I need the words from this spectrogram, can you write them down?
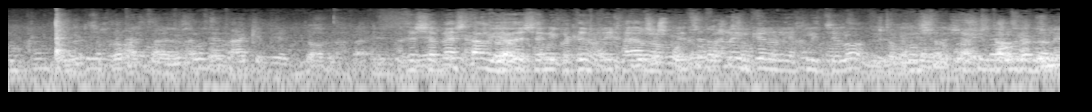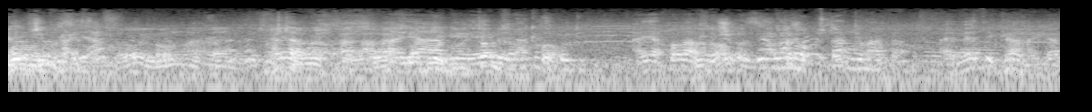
לו כלל. זה. זה שווה שטר כזה שאני כותב אני חייב אבל זה אלא אם כן אני אחליט שלא. היה יכול לעזור בזה, אבל לא, פשטה כמעט. האמת היא ככה, גם.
